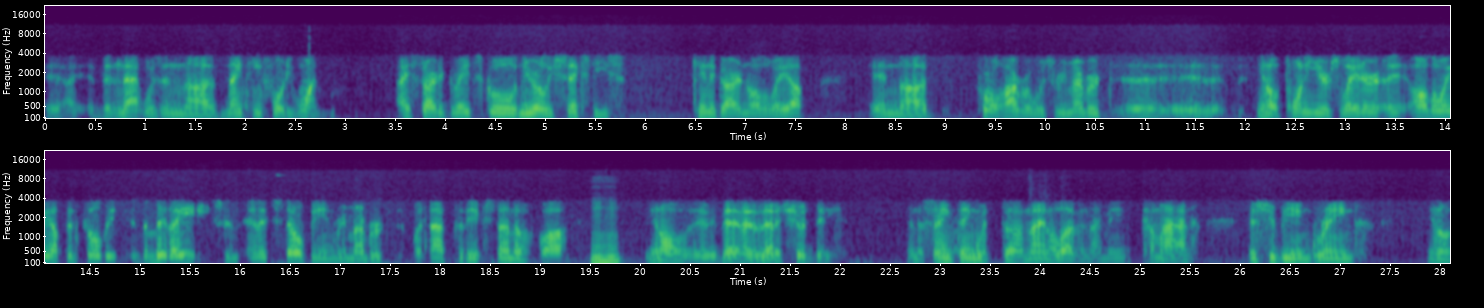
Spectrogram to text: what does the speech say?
then that was in uh, 1941. I started grade school in the early 60s, kindergarten all the way up, and uh, Pearl Harbor was remembered, uh, you know, 20 years later, uh, all the way up until the, the mid 80s, and, and it's still being remembered, but not to the extent of, uh, Mm-hmm. you know, uh, that that it should be. And the same thing with uh, 9/11. I mean, come on, this should be ingrained, you know,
